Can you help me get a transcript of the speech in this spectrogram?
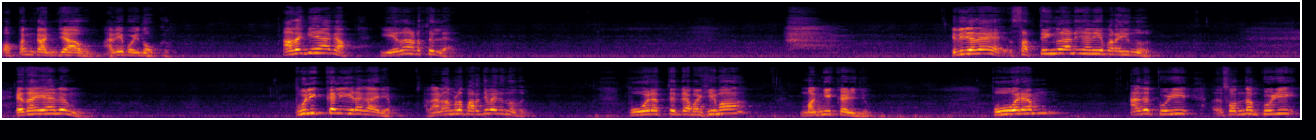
ഒപ്പം കഞ്ചാവും. അല്ലെങ്കിൽ പോയി നോക്കും. അതെങ്ങനെയാകാം? ഗീത നടത്തില്ല. ഇത് ചില സത്യങ്ങളാണ് ഞാൻ ഈ പറയുന്നത്. ഏതായാലും പുലിക്കളിയുടെ കാര്യം അതാണ് നമ്മൾ പറഞ്ഞു വരുന്നത്. പൂരത്തിന്റെ മഹിമ മങ്ങിക്കഴിഞ്ഞു. പൂരം അത് കുഴി സ്വന്തം കുഴി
